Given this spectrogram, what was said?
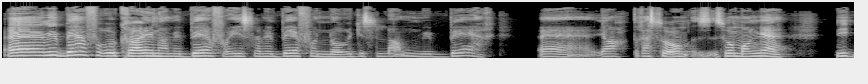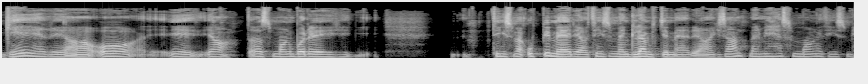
Eh, vi ber for Ukraina, vi ber for Israel, vi ber for Norges land. Vi ber eh, Ja, det er så, så mange Nigeria og Ja, det er så mange både ting som er oppe i media, og ting som er glemt i media. ikke sant? Men vi har så mange ting som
